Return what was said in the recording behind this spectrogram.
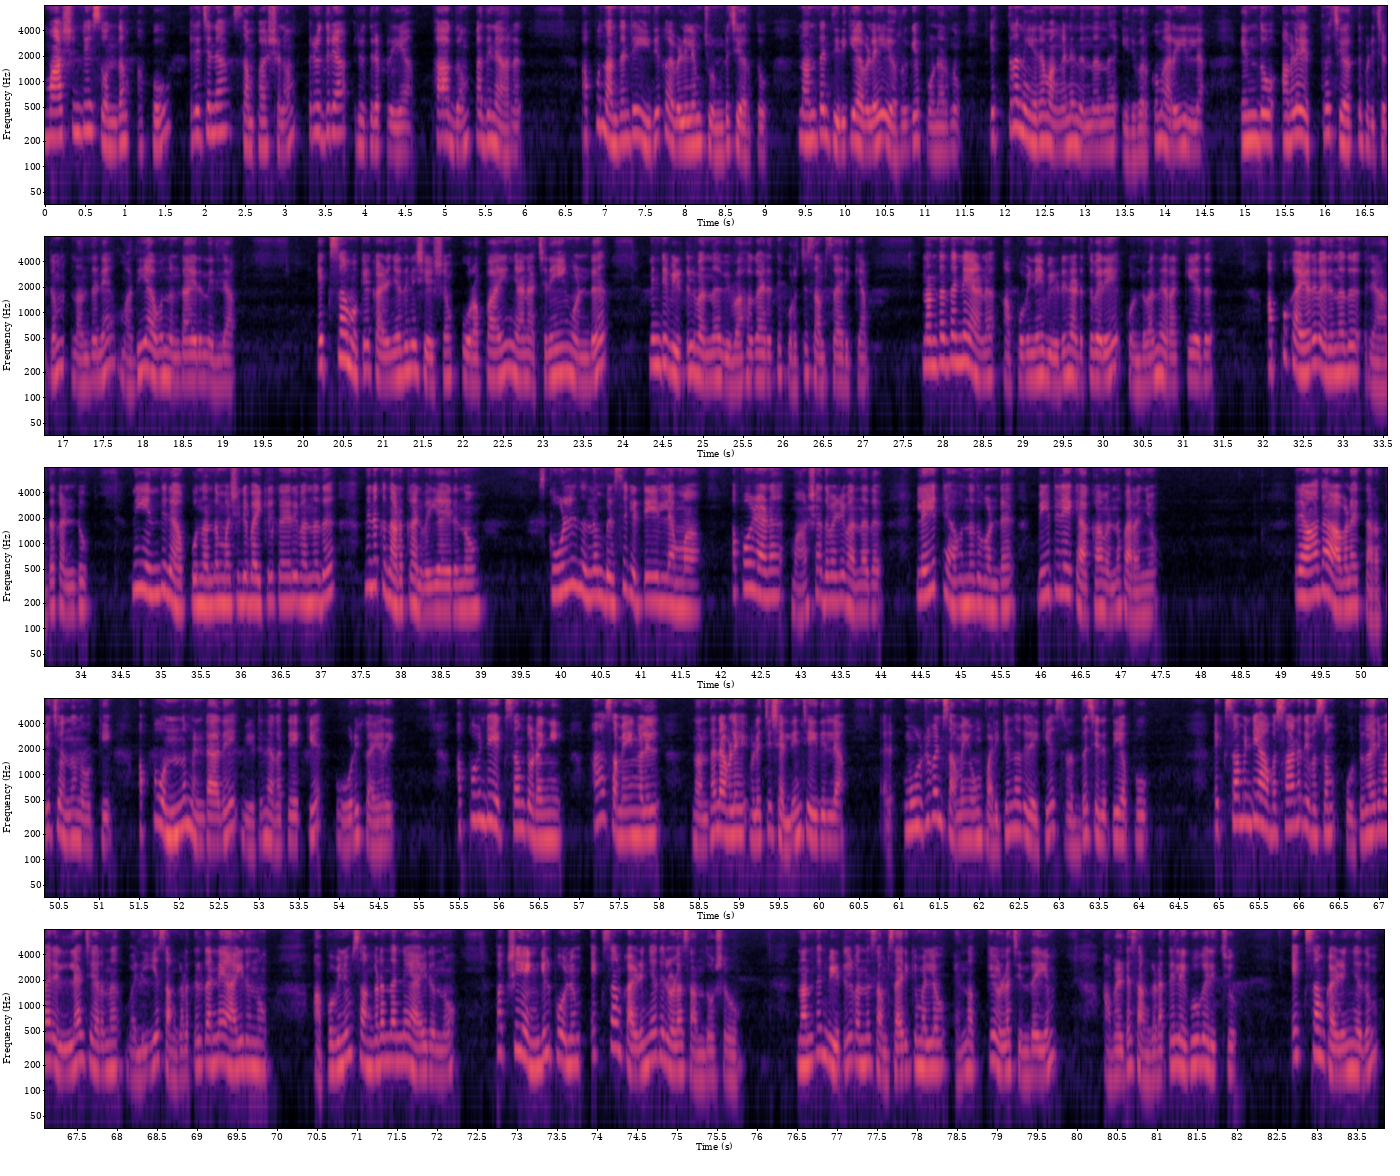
മാഷിന്റെ സ്വന്തം അപ്പോ രചന സംഭാഷണം രുദ്ര രുദ്രപ്രിയ ഭാഗം പതിനാറ്. അപ്പു നന്ദന്റെ ഇരു കവിളിലും ചുണ്ട് ചേർത്തു. നന്ദൻ തിരികെ അവളെ എറുകെ പുണർന്നു. എത്ര നേരം അങ്ങനെ നിന്നെന്ന് ഇരുവർക്കും അറിയില്ല. എന്തോ അവളെ എത്ര ചേർത്ത് പിടിച്ചിട്ടും നന്ദന് മതിയാവുന്നുണ്ടായിരുന്നില്ല. എക്സാം ഒക്കെ കഴിഞ്ഞതിന് ശേഷം ഉറപ്പായും ഞാൻ അച്ഛനെയും കൊണ്ട് നിന്റെ വീട്ടിൽ വന്ന് വിവാഹകാര്യത്തെക്കുറിച്ച് സംസാരിക്കാം. നന്ദൻ തന്നെയാണ് അപ്പുവിനെ വീടിനടുത്ത് വരെ കൊണ്ടുവന്ന് ഇറക്കിയത്. അപ്പു കയറി വരുന്നത് രാധ കണ്ടു. നീ എന്തിനാ അപ്പു നന്ദൻ മാഷിന്റെ ബൈക്കിൽ കയറി വന്നത്? നിനക്ക് നടക്കാൻ വയ്യായിരുന്നോ? സ്കൂളിൽ നിന്നും ബസ് കിട്ടിയില്ല അമ്മ അപ്പോഴാണ് മാഷ് അതുവഴി വന്നത്. ലേറ്റ് ആവുന്നത് കൊണ്ട് വീട്ടിലേക്കാക്കാമെന്ന് പറഞ്ഞു. രാധ അവളെ തറപ്പിച്ചൊന്ന് നോക്കി. അപ്പു ഒന്നും മിണ്ടാതെ വീട്ടിനകത്തേക്ക് ഓടിക്കയറി. അപ്പുവിന്റെ എക്സാം തുടങ്ങി. ആ സമയങ്ങളിൽ നന്ദൻ അവളെ വിളിച്ച് ശല്യം ചെയ്തില്ല. മുഴുവൻ സമയവും പഠിക്കുന്നതിലേക്ക് ശ്രദ്ധ ചെലുത്തി അപ്പു എക്സാമിന്റെ അവസാന ദിവസം കൂട്ടുകാരിമാരെല്ലാം ചേർന്ന് വലിയ സങ്കടത്തിൽ തന്നെ ആയിരുന്നു. അപ്പുവിനും സങ്കടം തന്നെയായിരുന്നു പക്ഷേ എങ്കിൽ പോലും എക്സാം കഴിഞ്ഞതിലുള്ള സന്തോഷവും. നന്ദൻ വീട്ടിൽ വന്ന് സംസാരിക്കുമല്ലോ എന്നൊക്കെയുള്ള ചിന്തയും അവളുടെ സങ്കടത്തെ ലഘൂകരിച്ചു. എക്സാം കഴിഞ്ഞതും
